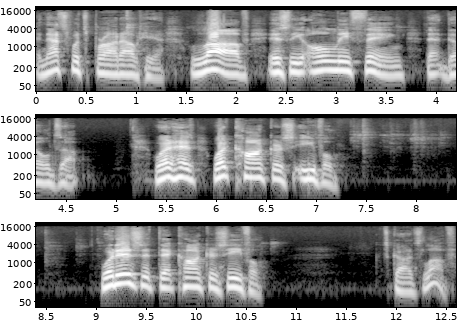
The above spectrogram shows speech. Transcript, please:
And that's what's brought out here. Love is the only thing that builds up. What, has, what conquers evil? What is it that conquers evil? It's God's love.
